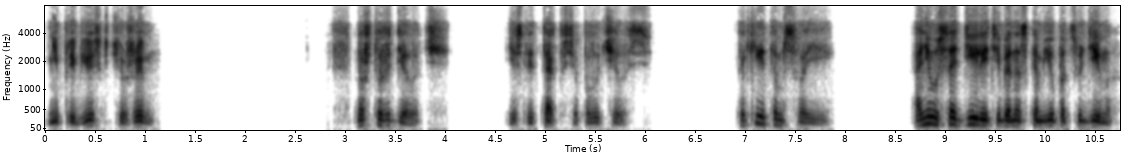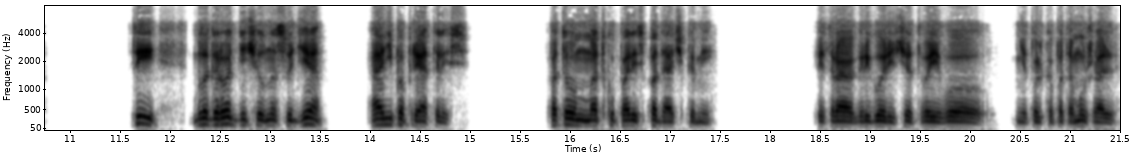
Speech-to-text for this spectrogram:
не прибьюсь к чужим. Но что же делать, если так все получилось? Какие там свои? Они усадили тебя на скамью подсудимых. Ты благородничал на суде, а они попрятались. Потом откупались подачками. Петра Григорьевича твоего не только потому жаль,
